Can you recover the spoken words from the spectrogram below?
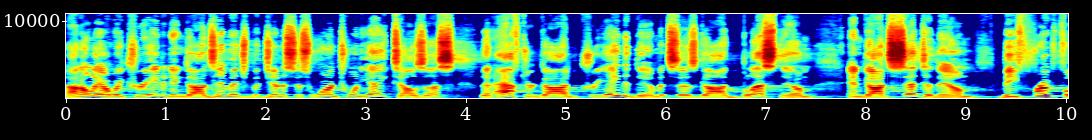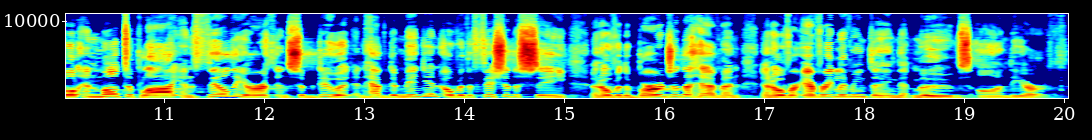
Not only are we created in God's image, but Genesis 1 28 tells us that after God created them, it says God blessed them and God said to them, Be fruitful and multiply and fill the earth and subdue it and have dominion over the fish of the sea and over the birds of the heaven and over every living thing that moves on the earth.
